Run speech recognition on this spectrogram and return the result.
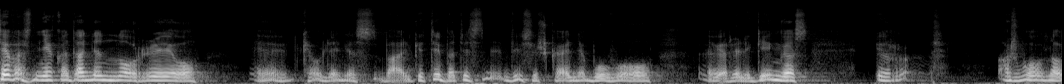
tėvas niekada nenorėjo e, keulienės valgyti, bet jis visiškai nebuvo e, religingas. Ir aš buvau,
